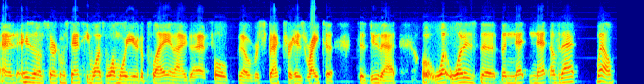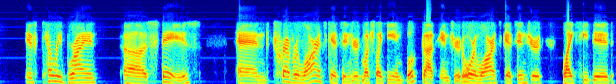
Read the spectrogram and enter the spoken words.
and his own circumstance. He wants one more year to play, and I, I have full you know, respect for his right to, to do that. What what is the, the net net of that? Well, if Kelly Bryant uh, stays and Trevor Lawrence gets injured, much like Ian Book got injured, or Lawrence gets injured like he did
